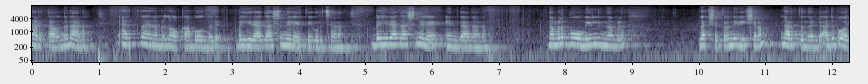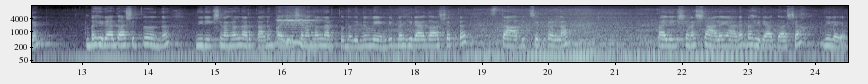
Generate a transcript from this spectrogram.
നടത്താവുന്നതാണ്. അടുത്തതായി നമ്മൾ നോക്കാൻ പോകുന്നത് ബഹിരാകാശ നിലയത്തെക്കുറിച്ചാണ് ബഹിരാകാശ നിലയം എന്താണെന്നാണ് നമ്മൾ ഭൂമിയിൽ നിന്ന് നമ്മൾ നക്ഷത്ര നിരീക്ഷണം നടത്തുന്നുണ്ട്. അതുപോലെ ബഹിരാകാശത്ത് നിന്ന് നിരീക്ഷണങ്ങൾ നടത്താനും പരീക്ഷണങ്ങൾ നടത്തുന്നതിനും വേണ്ടി ബഹിരാകാശത്ത് സ്ഥാപിച്ചിട്ടുള്ള പരീക്ഷണശാലയാണ് ബഹിരാകാശ നിലയം.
